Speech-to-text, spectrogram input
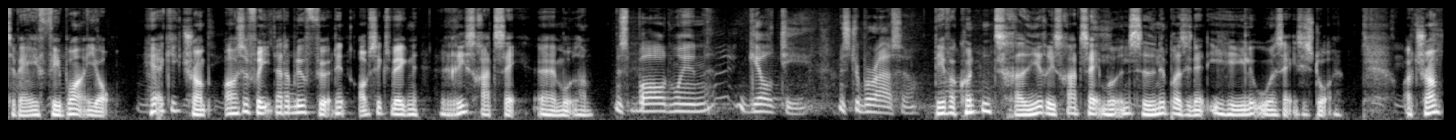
tilbage i februar i år. Her gik Trump også fri, da der blev ført en opsigtsvækkende rigsretssag øh, mod ham. Ms. Baldwin, guilty. Mr. Barrasso. Det var kun den tredje rigsretssag mod en siddende præsident i hele USA's historie. Og Trump,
